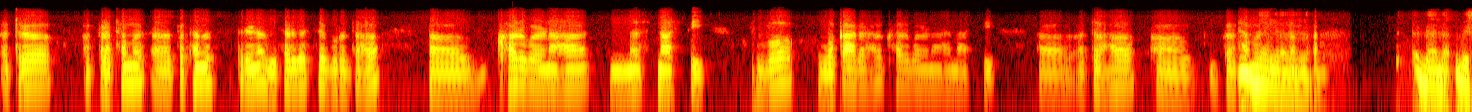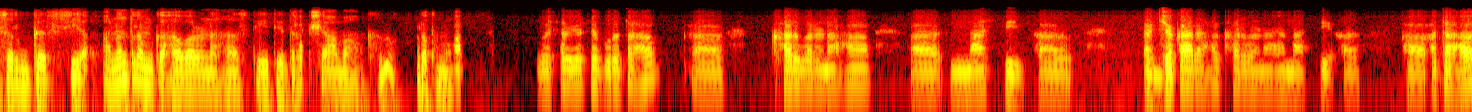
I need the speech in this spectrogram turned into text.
अत्र प्रथम प्रथमसूत्रेण विसर्गस्य पुरतः खर्वर्णः नास्ति। व वकारः खर्वर्णः नास्ति। अतः न न विसर्गस्य अनन्तरं कः वर्णः अस्ति इति द्रक्ष्यामः खलु प्रथमं विसर्गस्य पुरतः खर्वर्णः नास्ति। जकारः खर्वर्णः नास्ति। अतः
